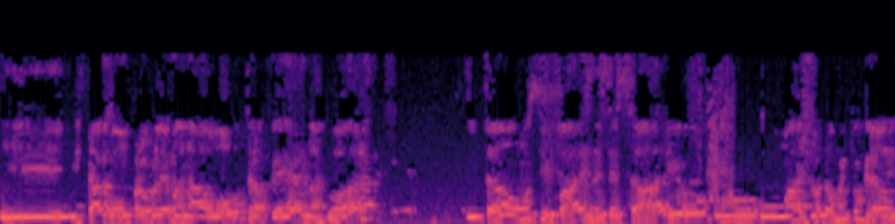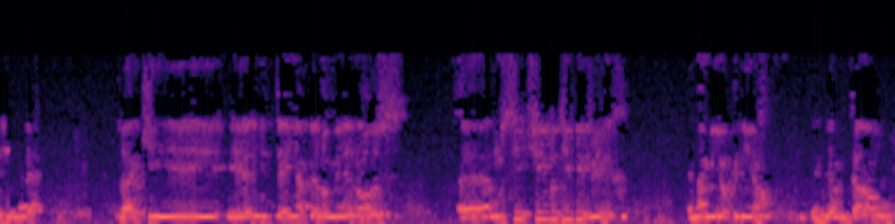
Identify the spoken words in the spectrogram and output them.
e está com um problema na outra perna agora. Então, se faz necessário uma ajuda muito grande, né? Para que ele tenha pelo menos é, um sentido de viver, na minha opinião. Entendeu? Então,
